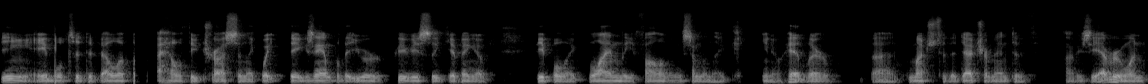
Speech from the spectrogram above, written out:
being able to develop a healthy trust and like what the example that you were previously giving of people like blindly following someone like you know hitler uh, much to the detriment of obviously everyone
